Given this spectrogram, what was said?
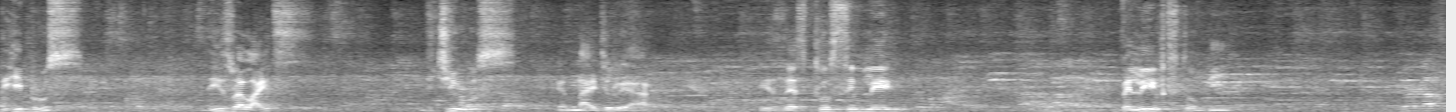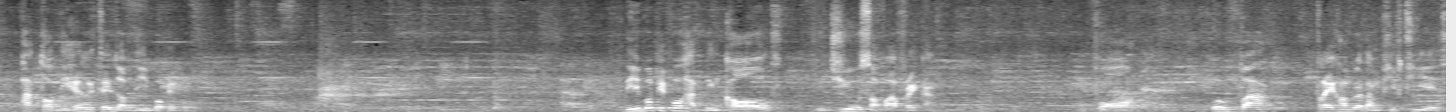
the Hebrews, the Israelites, the Jews in Nigeria is exclusively believed to be part of the heritage of the Igbo people. The Igbo people have been called the Jews of Africa for over 350 years.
